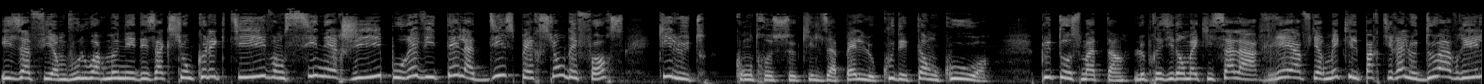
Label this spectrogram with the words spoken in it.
Ils affirment vouloir mener des actions collectives en synergie pour éviter la dispersion des forces qui luttent contre ce qu'ils appellent le coup d'État en cours. Plus tôt ce matin, le président Macky Sall a réaffirmé qu'il partirait le 2 avril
